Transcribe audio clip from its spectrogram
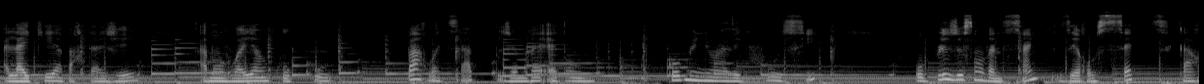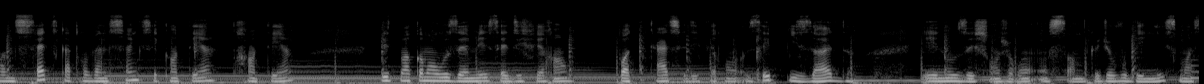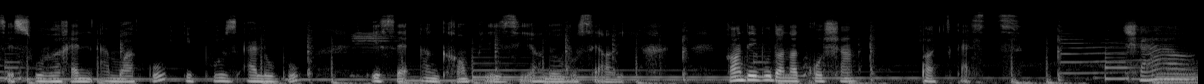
à liker, à partager, à m'envoyer un coucou par WhatsApp. J'aimerais être en communion avec vous aussi. Au plus 225 07 47 85 51 31 Dites-moi comment vous aimez ces différents podcasts, ces différents épisodes et nous échangerons ensemble. Que Dieu vous bénisse. Moi, c'est Souveraine Amwako, épouse à Lobo, et c'est un grand plaisir de vous servir. Rendez-vous dans notre prochain podcast. Ciao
